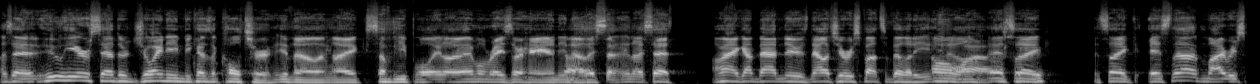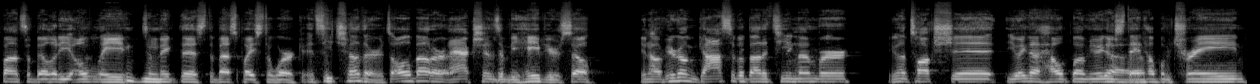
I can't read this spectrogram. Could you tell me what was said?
I said, who here said they're joining because of culture, you know, and like some people, you know, everyone raised their hand, you know, they said, and I said, all right, I got bad news. Now it's your responsibility. You Oh, know? wow. It's like, it's like, it's not my responsibility only to Mhm. make this the best place to work. It's each other. It's all about our actions and behaviors. So, you know, if you're going to gossip about a team member, you're going to talk shit, you ain't going to help them. You ain't going to stay and help them train.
